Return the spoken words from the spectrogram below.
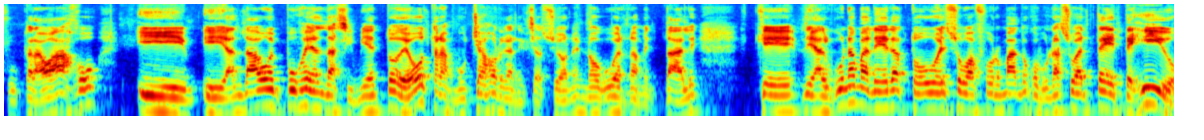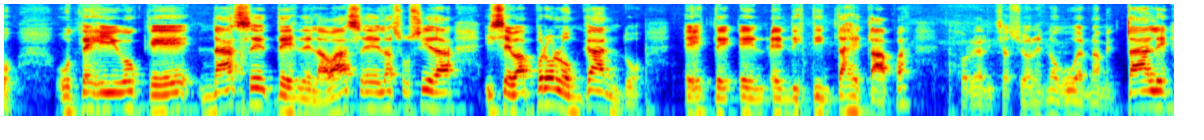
su trabajo y, han dado empuje al nacimiento de otras muchas organizaciones no gubernamentales que de alguna manera todo eso va formando como una suerte de tejido, un tejido que nace desde la base de la sociedad y se va prolongando este, en, en distintas etapas organizaciones no gubernamentales,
